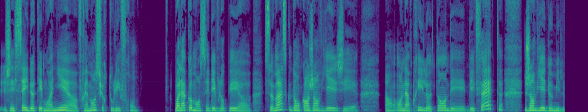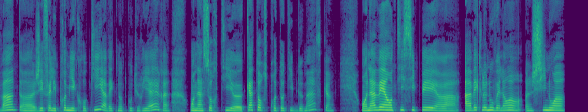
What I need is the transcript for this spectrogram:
j'essaye de témoigner vraiment sur tous les fronts. Voilà comment s'est développé euh, ce masque. Donc en janvier, j'ai on a pris le temps des, fêtes. Janvier 2020, euh, j'ai fait les premiers croquis avec notre couturière. On a sorti euh, 14 prototypes de masques. On avait anticipé euh, avec le nouvel an euh, chinois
